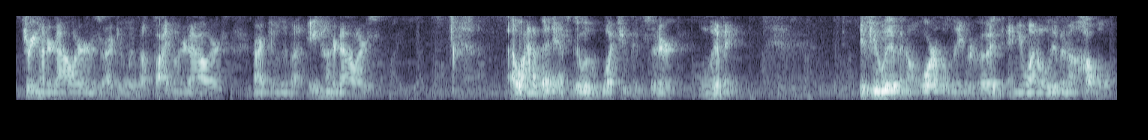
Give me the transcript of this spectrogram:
$300 or I can live on $500 or I can live on $800. A lot of that has to do with what you consider living. If you live in a horrible neighborhood and you want to live in a hovel,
